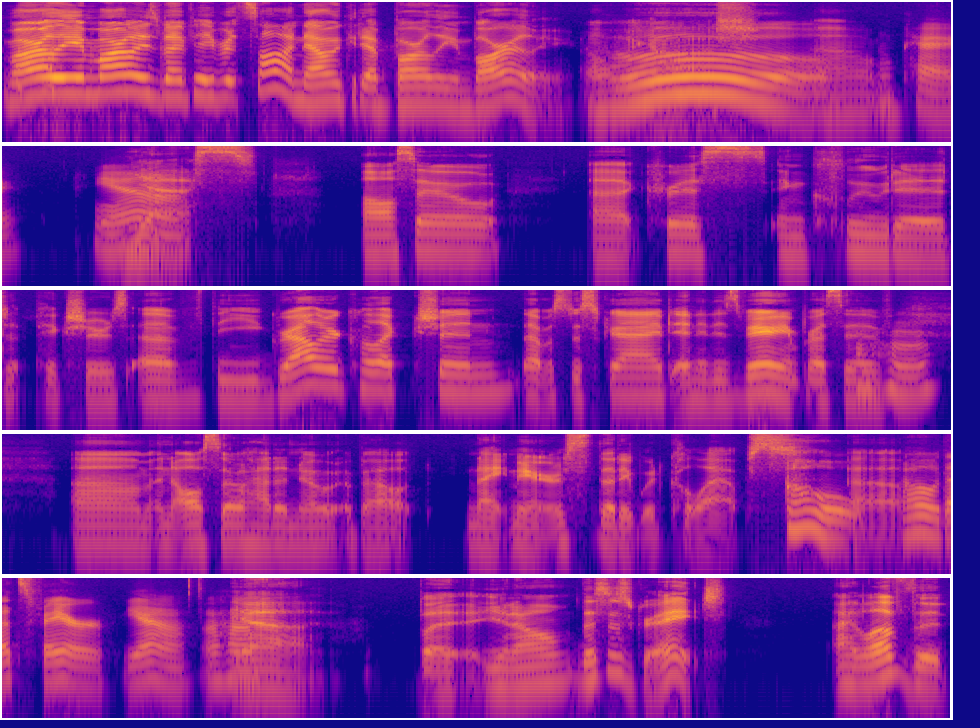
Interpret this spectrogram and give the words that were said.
Marley and Marley is my favorite song. Now we could have Barley and Barley. Oh my Oh, gosh. Um, okay. Yeah. Yes. Also, uh, Chris included pictures of the Growler collection that was described, and it is very impressive. Mhm. Um, and also had a note about nightmares that it would collapse. Oh, Um, oh, that's fair. Yeah. Uh-huh. Yeah. But, you know, this is great. I love that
